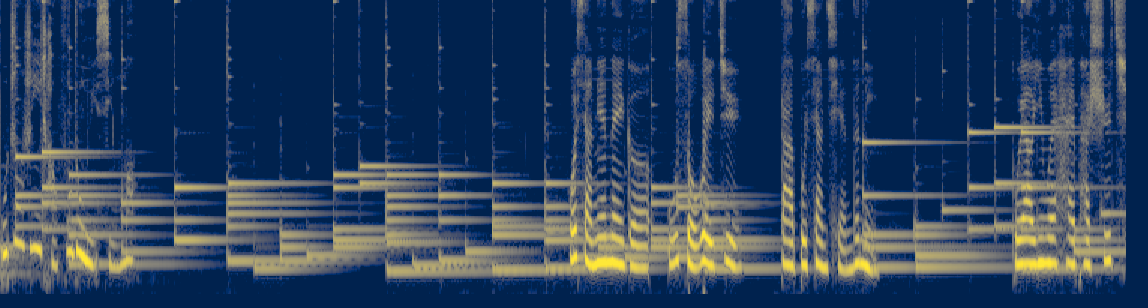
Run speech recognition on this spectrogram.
不正是一场负重旅行吗？我想念那个无所畏惧、大步向前的你。不要因为害怕失去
